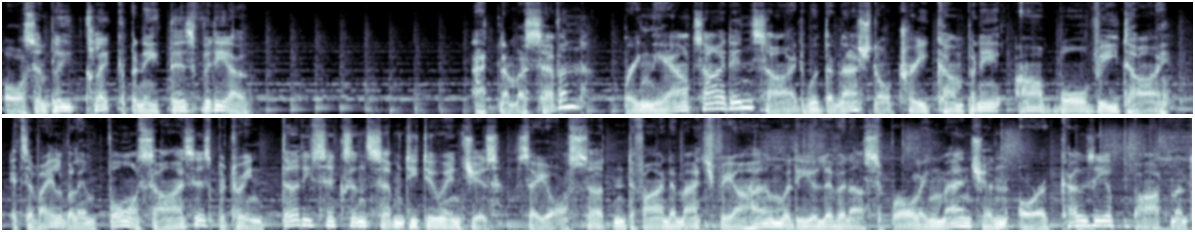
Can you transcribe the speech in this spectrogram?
or simply click beneath this video. Number 7, Bring the outside inside with the national tree company Arbor Vitae. It's available in four sizes between 36 and 72 inches, so you're certain to find a match for your home whether you live in a sprawling mansion or a cozy apartment.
